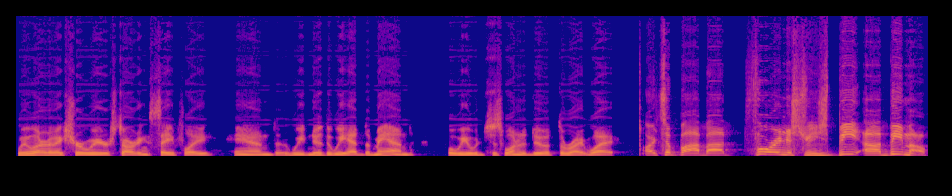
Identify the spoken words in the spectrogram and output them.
We wanted to make sure we were starting safely, and we knew that we had demand, but we just wanted to do it the right way. All right, so Bob, uh, Thor Industries, B, uh, BMO,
